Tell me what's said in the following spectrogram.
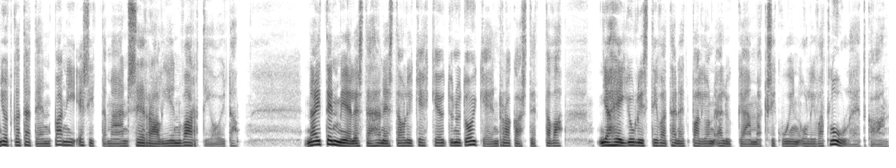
jotka täten pani esittämään Seralin vartioita. Näiden mielestä hänestä oli kehkeytynyt oikein rakastettava, ja he julistivat hänet paljon älykkäämmäksi kuin olivat luulleetkaan,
